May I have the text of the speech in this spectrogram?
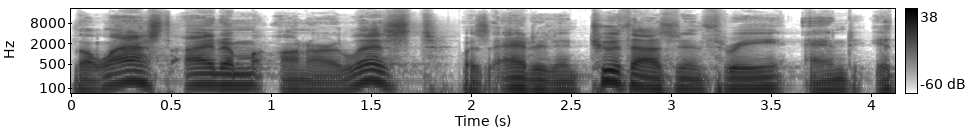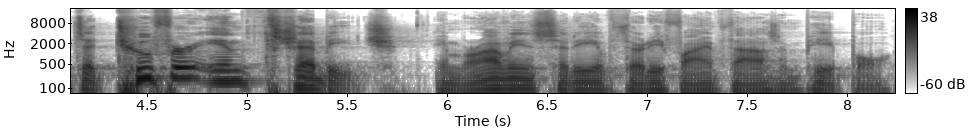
The last item on our list was added in 2003, and it's a twofer in Třebíč, a Moravian city of 35,000 people.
